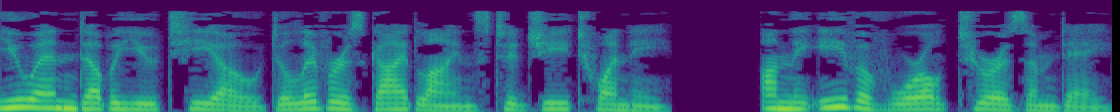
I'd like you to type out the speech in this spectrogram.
UNWTO delivers guidelines to G20. On the eve of World Tourism Day,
